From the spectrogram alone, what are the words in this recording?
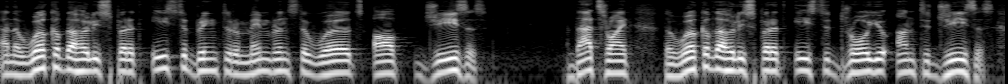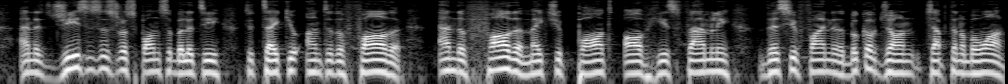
and the work of the Holy Spirit is to bring to remembrance the words of Jesus. That's right. The work of the Holy Spirit is to draw you unto Jesus. And it's Jesus' responsibility to take you unto the Father. And the Father makes you part of his family. This you find in the book of John, chapter number one.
